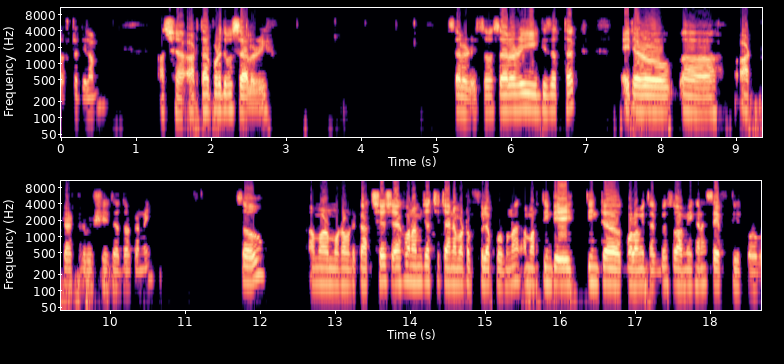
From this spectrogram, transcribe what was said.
দশটা দিলাম। আচ্ছা আর তারপরে দেবো salary salary so salary integer থাক। এটারও আহ, আট ক্যারেক্টার বেশি দেওয়ার দরকার নেই। সো আমার মোটামুটি কাজ শেষ। এখন আমি যাচ্ছি চাইনা মাটপ ফিল আপ করব না। আমার তিনটে এই তিনটা কলামই থাকবে সো আমি এখানে সেভ ক্লিক করব।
